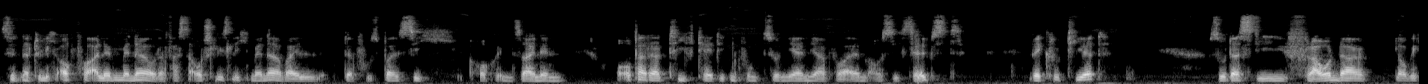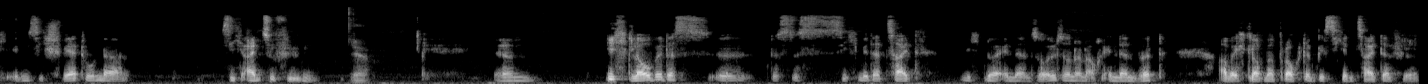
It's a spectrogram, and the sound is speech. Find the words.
sind natürlich auch vor allem Männer oder fast ausschließlich Männer, weil der Fußball sich auch in seinen operativ tätigen Funktionären ja vor allem aus sich selbst rekrutiert, so dass die Frauen da, glaube ich, eben sich schwer tun, da sich einzufügen. ja. Ähm, ich glaube, dass, äh, dass es sich mit der Zeit nicht nur ändern soll, sondern auch ändern wird. Aber ich glaube, man braucht ein bisschen Zeit dafür.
